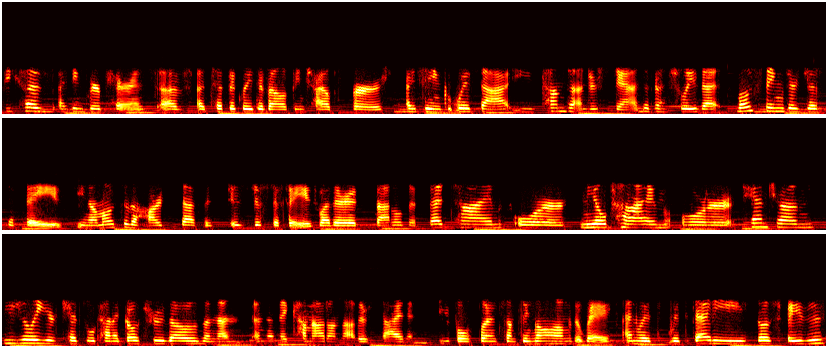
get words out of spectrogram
because I think we're parents of a typically developing child first. I think with that you come to understand eventually that most things are just a phase. You know, most of the hard stuff is, is just a phase, whether it's battles at bedtime or mealtime or tantrums. Usually your kids will kind of go through those and then and then they come out on the other side and you both learn something along the way. And with with Betty, those phases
